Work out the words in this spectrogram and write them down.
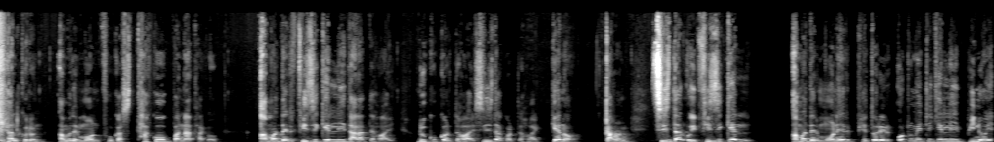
খেয়াল করুন, আমাদের মন ফোকাস থাকুক বা না থাকুক আমাদের ফিজিক্যালি দাঁড়াতে হয়, রুকু করতে হয়, সিজদা করতে হয়। কেন? কারণ সিজদার ওই ফিজিক্যাল আমাদের মনের ভেতরের অটোমেটিক্যালি বিনয়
